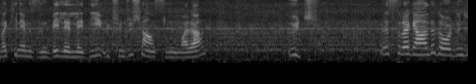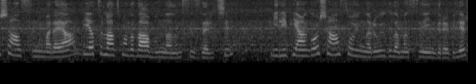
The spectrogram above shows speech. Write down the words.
Makinemizin belirlediği üçüncü şanslı numara 3. Ve sıra geldi dördüncü şanslı numaraya. Bir hatırlatmada daha bulunalım sizler için. Milli Piyango şans oyunları uygulamasını indirebilir.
